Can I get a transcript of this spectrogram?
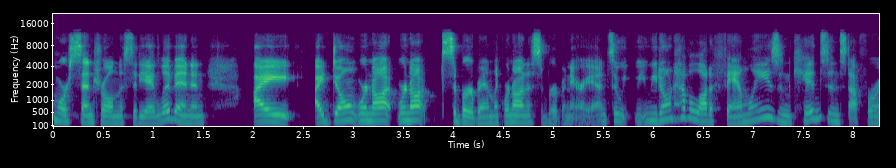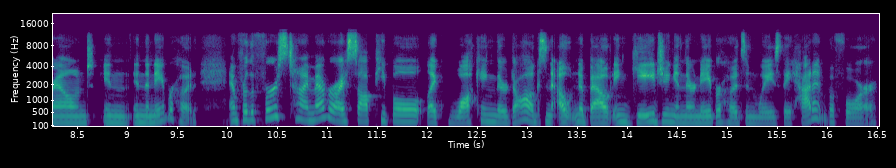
more central in the city I live in. And I I don't we're not we're not suburban like we're not a suburban area. And so we, we don't have a lot of families and kids and stuff around in in the neighborhood. And for the first time ever I saw people like walking their dogs and out and about engaging in their neighborhoods in ways they hadn't before.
